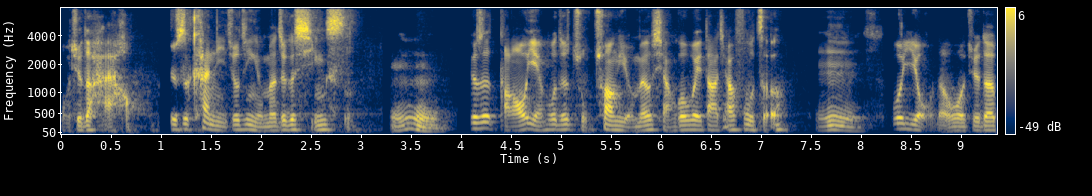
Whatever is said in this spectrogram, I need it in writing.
我觉得还好，就是看你究竟有没有这个心思，嗯就是导演或者主创有没有想过为大家负责。嗯如果有的，我觉得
